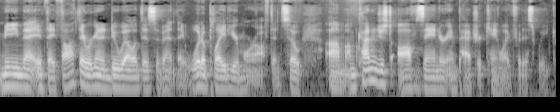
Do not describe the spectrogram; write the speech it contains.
meaning that if they thought they were going to do well at this event, they would have played here more often. So um, I'm kind of just off Xander and Patrick Cantlay for this week.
